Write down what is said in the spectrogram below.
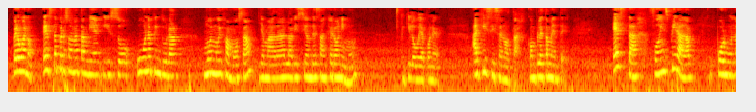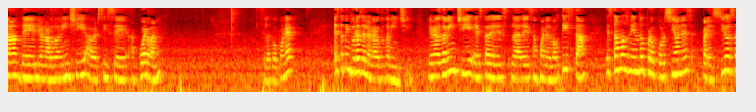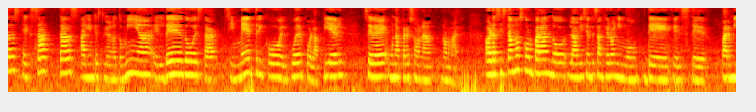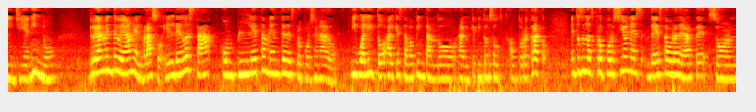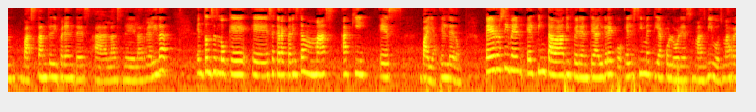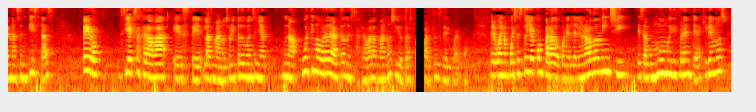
Pero bueno, esta persona también hizo una pintura muy muy famosa llamada La visión de San Jerónimo. Aquí lo voy a poner. Aquí sí se nota completamente. Esta fue inspirada por una de Leonardo da Vinci, a ver si se acuerdan. Se las voy a poner. Esta pintura es de Leonardo da Vinci. Leonardo da Vinci, esta es la de San Juan el Bautista. Estamos viendo proporciones preciosas, exactas, alguien que estudió anatomía, el dedo está simétrico, el cuerpo, la piel, se ve una persona normal. Ahora, si estamos comparando la visión de San Jerónimo de este Parmigianino, realmente vean el brazo, el dedo está completamente desproporcionado, igualito al que estaba pintando, al que pintó en su autorretrato. Entonces las proporciones de esta obra de arte son bastante diferentes a las de la realidad. Entonces lo que eh, se caracteriza más aquí es, vaya, el dedo. Pero si ven, él pintaba diferente al greco. Él sí metía colores más vivos, más renacentistas, pero sí exageraba este, las manos. Ahorita les voy a enseñar una última obra de arte donde exageraba las manos y otras partes del cuerpo. Pero bueno, pues esto ya comparado con el de Leonardo da Vinci es algo muy muy diferente. Aquí vemos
